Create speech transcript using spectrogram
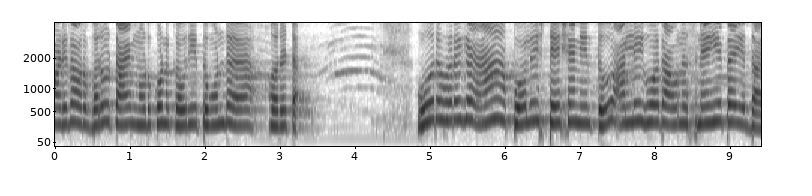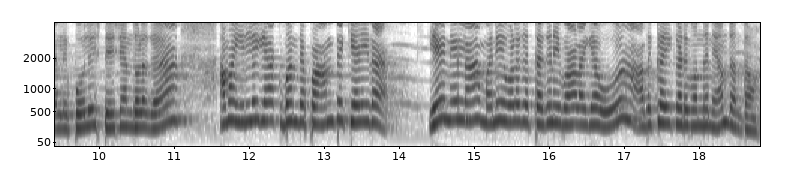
ಮಾಡಿದ, ಅವ್ರು ಬರೋ ಟೈಮ್ ನೋಡ್ಕೊಂಡು ಕೌದಿ ತೊಗೊಂಡು ಹೊರಟ. ಊರ ಹೊರಗೆ ಪೊಲೀಸ್ ಸ್ಟೇಷನ್ ಇತ್ತು, ಅಲ್ಲಿಗೆ ಹೋದ ಅವನ ಸ್ನೇಹಿತ ಇದ್ದ. ಅಲ್ಲಿ ಪೊಲೀಸ್ ಸ್ಟೇಷನ್ದೊಳಗೆ, ಅಮ್ಮ, ಇಲ್ಲಿಗೆ ಯಾಕೆ ಬಂದೆಪ್ಪ? ಅಂತ ಕೇಳಿದ. ಏನಿಲ್ಲ, ಮನೆ ಒಳಗೆ ತಗಣಿ ಭಾಳ ಆಗ್ಯಾವು, ಅದಕ್ಕೆ ಈ ಕಡೆ ಬಂದೇನೆ ಅಂದಂತವ.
